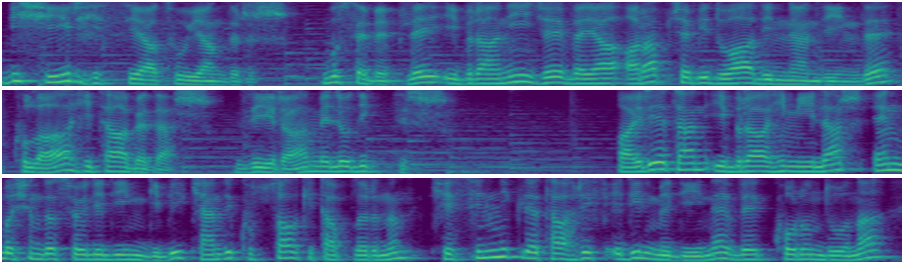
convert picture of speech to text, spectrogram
bir şiir hissiyatı uyandırır. Bu sebeple İbranice veya Arapça bir dua dinlendiğinde kulağa hitap eder. Zira melodiktir. Ayrıyeten İbrahimiler en başında söylediğim gibi kendi kutsal kitaplarının kesinlikle tahrif edilmediğine ve korunduğuna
